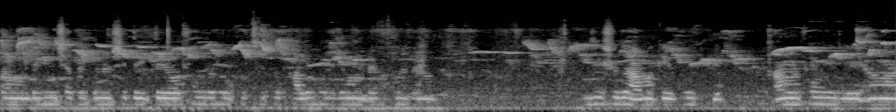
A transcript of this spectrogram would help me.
তার মধ্যে হিংসা থাকবে না সে দেখতে অসুন্দর হোক, হচ্ছে তো কালো হোক যেমন দেখুক না কেন, যে শুধু আমাকে বুঝবে আমার ফ্যামিলি আমার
